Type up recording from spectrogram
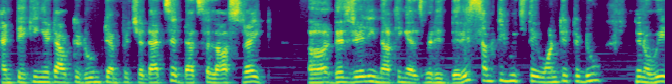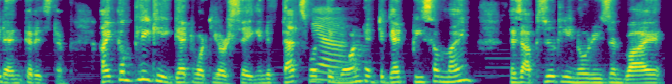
and taking it out to room temperature. That's it. That's the last rite uh, there's really nothing else. But if there is something which they wanted to do, you know, we'd encourage them. I completely get what you're saying. And if that's what yeah. they want and to get peace of mind, there's absolutely no reason why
